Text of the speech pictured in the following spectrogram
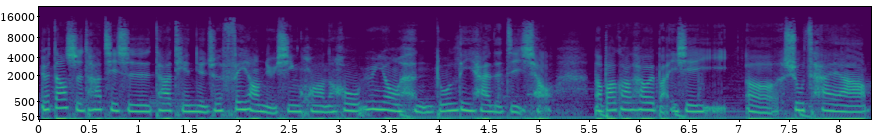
因为当时他其实他甜点就是非常女性化，然后运用很多厉害的技巧，那包括他会把一些呃蔬菜啊，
